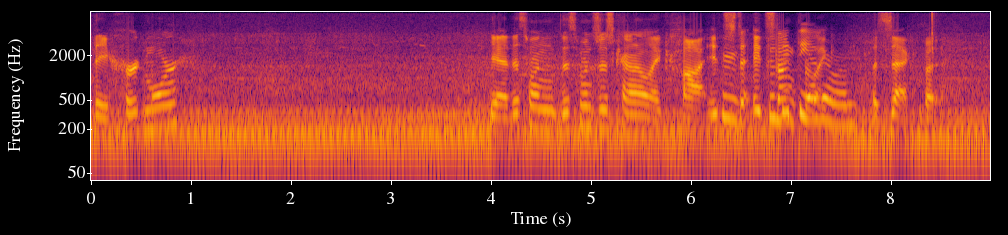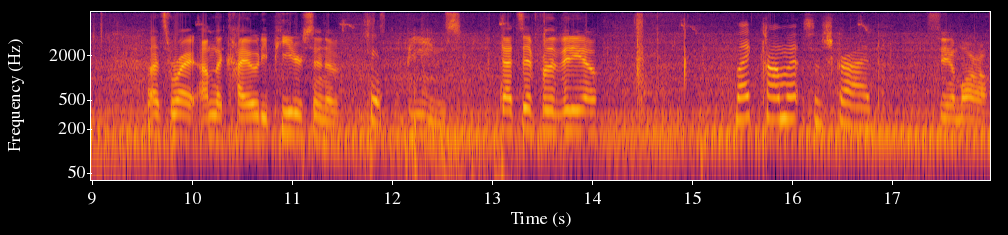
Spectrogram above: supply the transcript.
they hurt more. Yeah, this one this one's just kind of like hot. It's Here, st- it go the for other like one. a sec, but that's right. I'm the Coyote Peterson of Here. beans. That's it for the video. Like, comment, subscribe. See you tomorrow.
